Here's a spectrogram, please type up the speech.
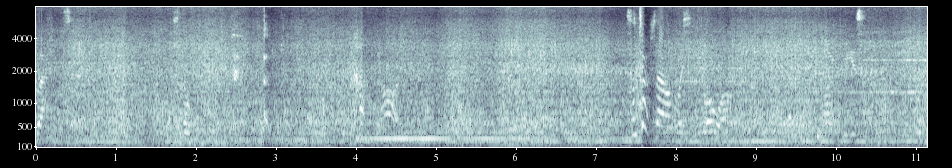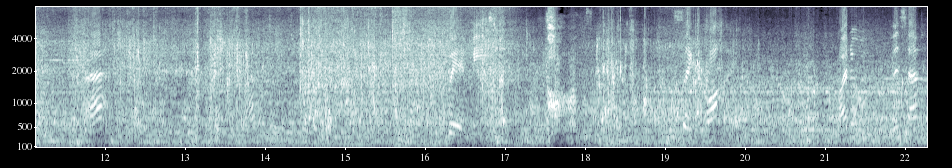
Sometimes I almost throw up. No reason. Ah. It's like why? Why do this happen?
